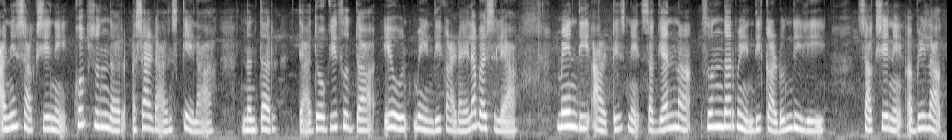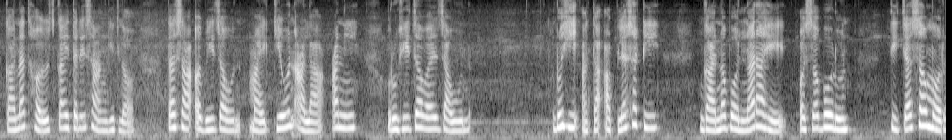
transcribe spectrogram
आणि साक्षीने खूप सुंदर असा डान्स केला. नंतर त्या दोघीसुद्धा येऊन मेहंदी काढायला बसल्या. मेहंदी आर्टिस्टने सगळ्यांना सुंदर मेहंदी काढून दिली. साक्षीने अभिला कानात हळूच काहीतरी सांगितलं. तसा अभि जाऊन माईक घेऊन आला आणि रुहीजवळ जाऊन रुही आता आपल्यासाठी गाणं बोलणार आहे असं बोलून तिच्यासमोर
